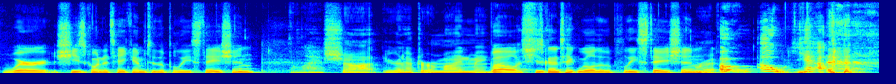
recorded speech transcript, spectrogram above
where she's going to take him to the police station? The last shot. You're gonna have to remind me. Well, she's going to take Will to the police station, Right. Oh, oh, yeah.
